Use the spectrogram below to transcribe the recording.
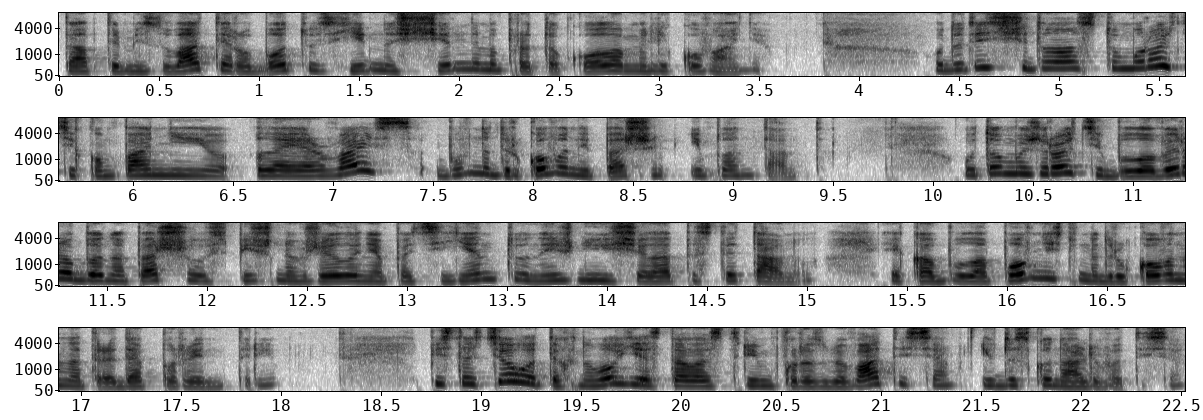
та оптимізувати роботу згідно з чинними протоколами лікування. У 2012 році компанією Layerwise був надрукований перший імплантант. У тому ж році було вироблено перше успішне вживлення пацієнту нижньої щелепи з титану, яка була повністю надрукована на 3D-принтері. Після цього технологія стала стрімко розвиватися і вдосконалюватися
